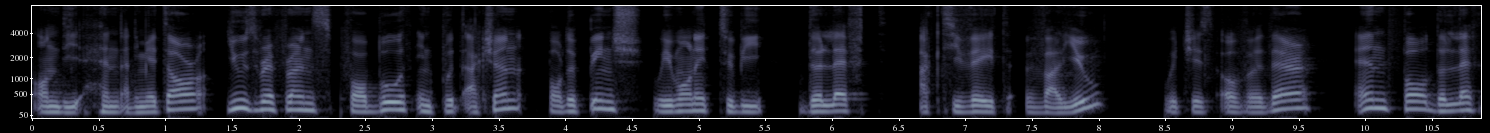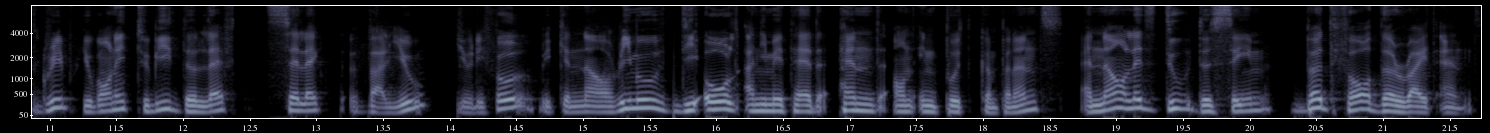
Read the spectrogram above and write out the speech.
on the hand animator. Use reference for both input action. For the pinch, we want it to be the left activate value, which is over there. And for the left grip, we want it to be the left select value. Beautiful. We can now remove the old animated hand on input components. And now let's do the same, but for the right hand.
